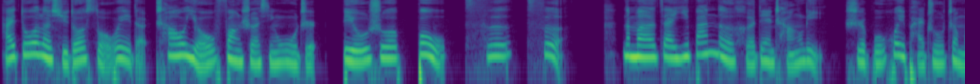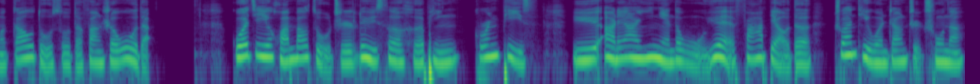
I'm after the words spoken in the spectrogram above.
还多了许多所谓的超铀放射性物质，比如说钚、锶、铯。那么，在一般的核电厂里是不会排出这么高毒素的放射物的。国际环保组织绿色和平 （Greenpeace） 于二零二一年的五月发表的专题文章指出呢，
